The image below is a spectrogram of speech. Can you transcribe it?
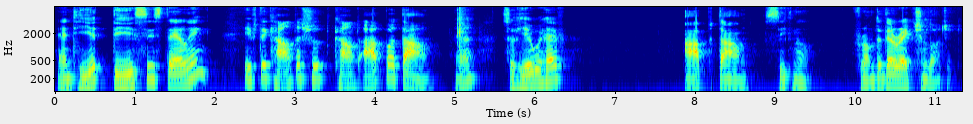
And here this is telling if the counter should count up or down. Yeah? So here we have up down signal from the direction logic.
